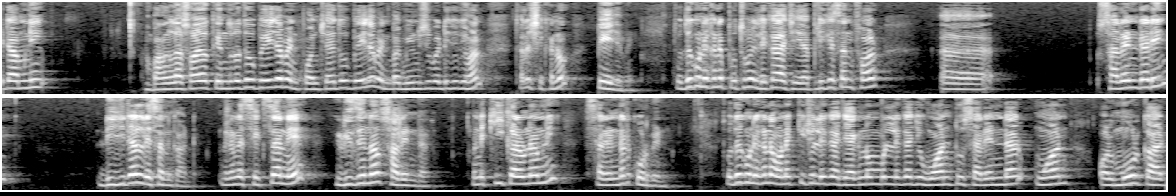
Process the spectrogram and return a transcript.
এটা আপনি বাংলা সহায়ক কেন্দ্রতেও পেয়ে যাবেন, পঞ্চায়েতেও পেয়ে যাবেন বা মিউনিসিপ্যালিটি যদি হন, তাহলে সেখানেও পেয়ে যাবেন। তো দেখুন, এখানে প্রথমে লেখা আছে application for surrendering digital ration card এখানে section A reason of surrender মানে কী কারণে আপনি সারেন্ডার করবেন? তো দেখুন, এখানে অনেক কিছু লেখা আছে। এক নম্বর লেখা আছে want to surrender one or more card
